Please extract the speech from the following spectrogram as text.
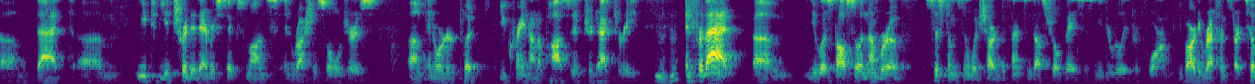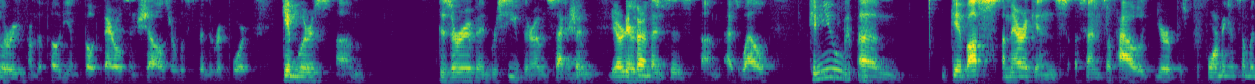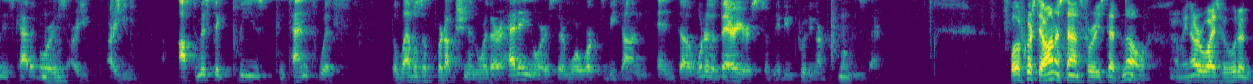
um, that um, need to be attrited every six months in Russian soldiers um, in order to put Ukraine on a positive trajectory. Mm-hmm. And for that, um, you list also a number of systems in which our defense industrial bases need to really perform. You've already referenced artillery from the podium. Both barrels and shells are listed in the report. GMLRS um, deserve and receive their own section. Yeah. Air, defense. defenses um, as well. Can you um, give us Americans a sense of how Europe is performing in some of these categories? Mm-hmm. Are you are you optimistic, pleased, content with the levels of production and where they're heading, or is there more work to be done? And uh, what are the barriers to maybe improving our performance mm. there? Well, of course, the honest answer is that no. I mean, otherwise we wouldn't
